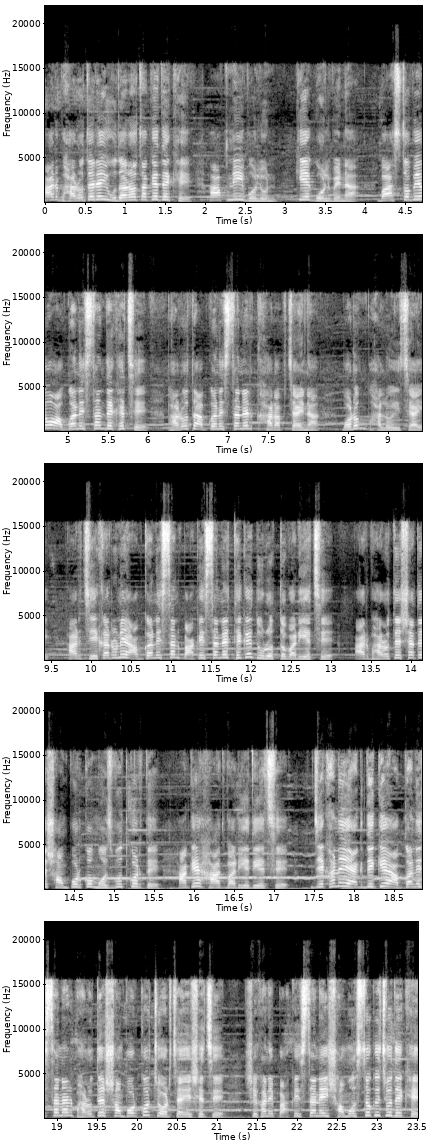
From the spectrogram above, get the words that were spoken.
আর ভারতের এই উদারতাকে দেখে আপনিই বলুন, কে গলবে না? বাস্তবেও আফগানিস্তান দেখেছে, ভারত আফগানিস্তানের খারাপ চায় না, বরং ভালোই চায়। আর যে কারণে আফগানিস্তান পাকিস্তানের থেকে দূরত্ব বাড়িয়েছে। আর ভারতের সাথে সম্পর্ক মজবুত করতে আগে হাত বাড়িয়ে দিয়েছে। যেখানে একদিকে আফগানিস্তান আর ভারতের সম্পর্ক চর্চায় এসেছে, সেখানে পাকিস্তান এই সমস্ত কিছু দেখে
